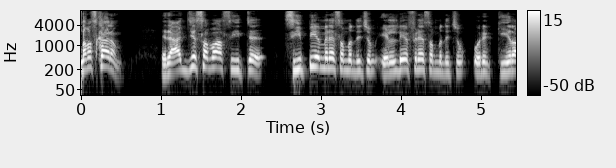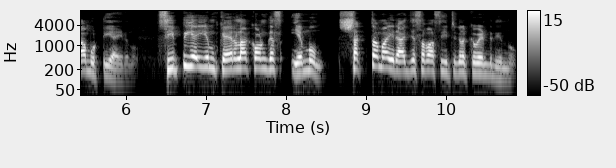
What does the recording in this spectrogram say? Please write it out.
നമസ്കാരം. രാജ്യസഭാ സീറ്റ് സി പി എമ്മിനെ സംബന്ധിച്ചും എൽ ഡി എഫിനെ സംബന്ധിച്ചും ഒരു കീറാമുട്ടിയായിരുന്നു. സി പി ഐയും കേരള കോൺഗ്രസ് എമ്മും ശക്തമായി രാജ്യസഭാ സീറ്റുകൾക്ക് വേണ്ടി നിന്നു.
